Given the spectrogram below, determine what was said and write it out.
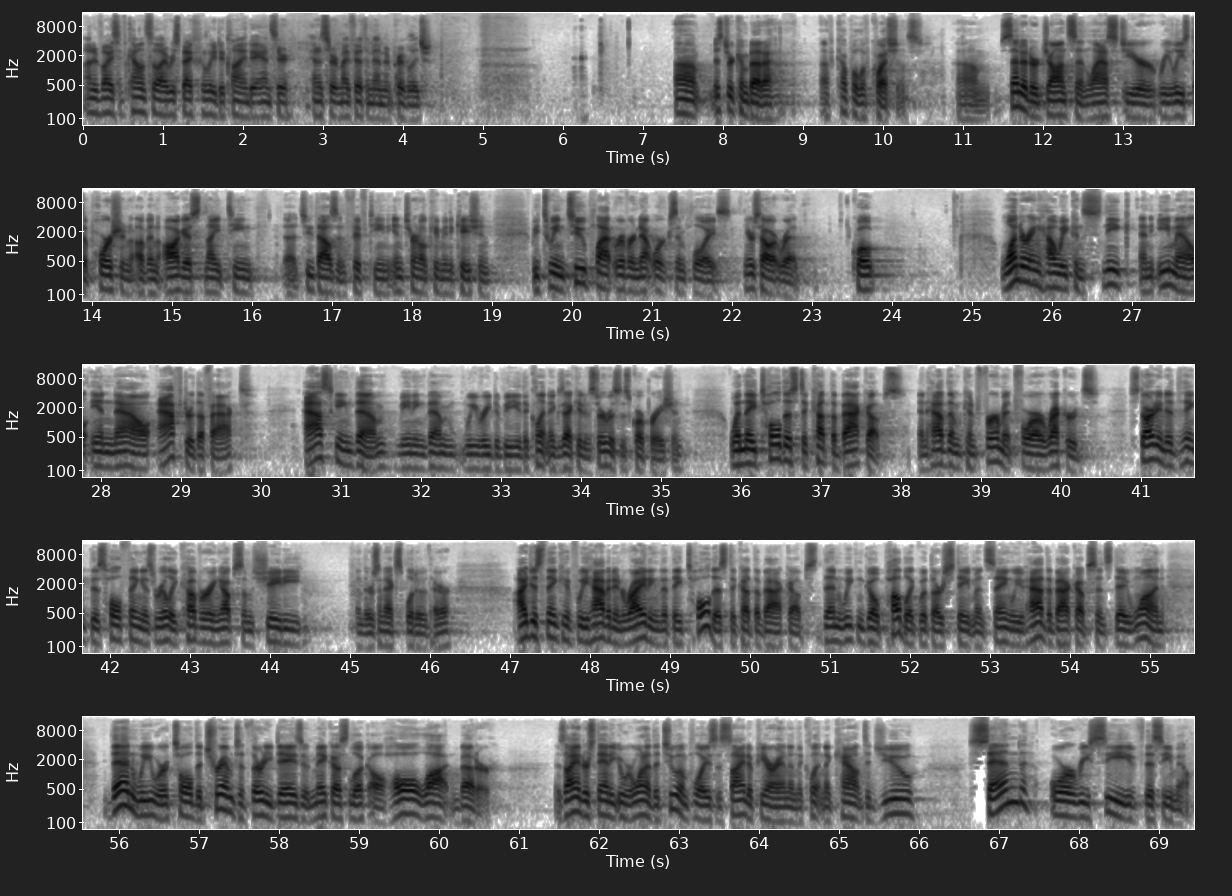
On advice of counsel, I respectfully decline to answer and assert my Fifth Amendment privilege. Uh, Mr. Combetta, a couple of questions. Um, Senator Johnson last year released a portion of an August 19, uh, 2015 internal communication between two Platte River Networks employees. Here's how it read Quote, wondering how we can sneak an email in now after the fact, asking them, meaning them we read to be the Clinton Executive Services Corporation, when they told us to cut the backups and have them confirm it for our records, starting to think this whole thing is really covering up some shady, and there's an expletive there, I just think if we have it in writing that they told us to cut the backups, then we can go public with our statement saying we've had the backup since day one. Then we were told to trim to 30 days. It would make us look a whole lot better. As I understand it, you were one of the two employees assigned a PRN in the Clinton account. Did you send or receive this email?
